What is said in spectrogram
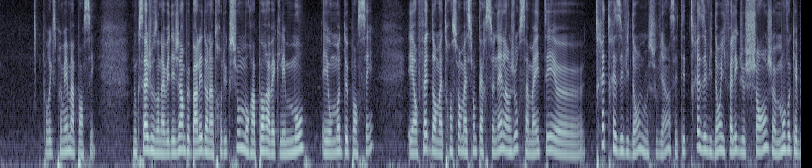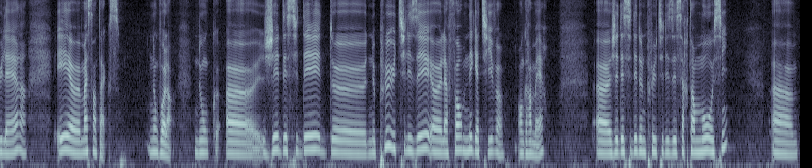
pour exprimer ma pensée. Donc ça, je vous en avais déjà un peu parlé dans l'introduction, mon rapport avec les mots et au mode de pensée. Et en fait, dans ma transformation personnelle, un jour, ça m'a été euh, très très évident, je me souviens, c'était très évident, il fallait que je change mon vocabulaire et euh, ma syntaxe. Donc voilà. Donc euh, j'ai décidé de ne plus utiliser euh, la forme négative en grammaire. j'ai décidé de ne plus utiliser certains mots aussi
